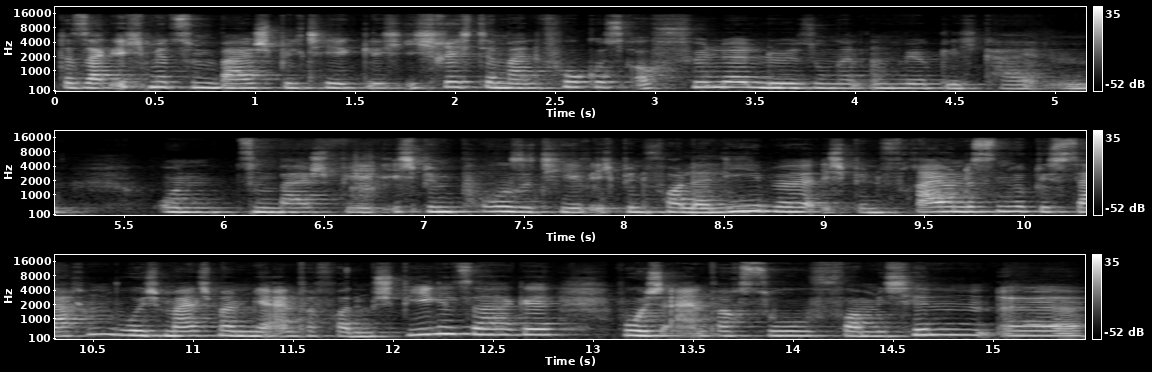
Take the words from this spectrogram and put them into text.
da sage ich mir zum Beispiel täglich, ich richte meinen Fokus auf Fülle, Lösungen und Möglichkeiten. Und zum Beispiel, ich bin positiv, ich bin voller Liebe, ich bin frei. Und das sind wirklich Sachen, wo ich manchmal mir einfach vor dem Spiegel sage, wo ich einfach so vor mich hin. Äh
